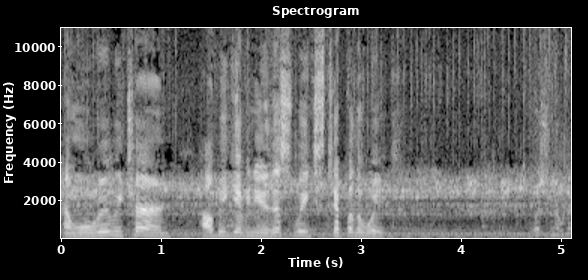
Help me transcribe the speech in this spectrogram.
and when we return, I'll be giving you this week's tip of the week. What's your number?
